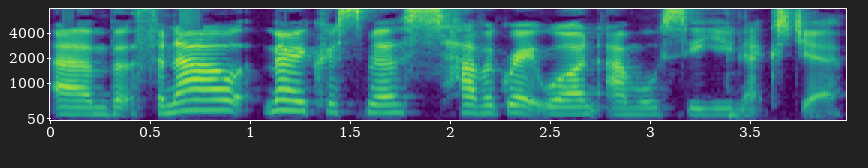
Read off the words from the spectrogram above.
Um, but for now, Merry Christmas, have a great one, and we'll see you next year.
